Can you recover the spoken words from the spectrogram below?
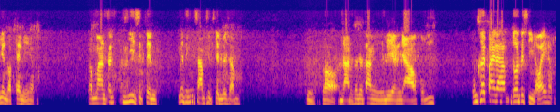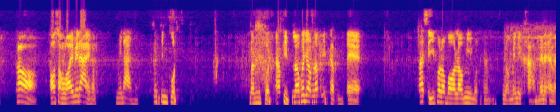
ยื่นออกแค่นี้ครับ ประมาณสักยี่สิบเซนไม่ถึงสามสิบเซนด้วยซ้ำก็ด่านเขาจะตั้งเรียงยาว ผม ผมเคยไปแล้วครับ โดนไปสี่ร้อยครับ ก็ขอสองร้อยไม่ได้ครับ ไม่ได้ครับมันเป็นกฎมันเป็นกฎอะผิดเราก็ยอมรับผิดครับ แต่ภาษีพรบเรามีหมดครับ เราไม่ได้ขาดไม่ได้อะไร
